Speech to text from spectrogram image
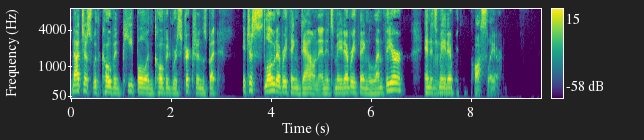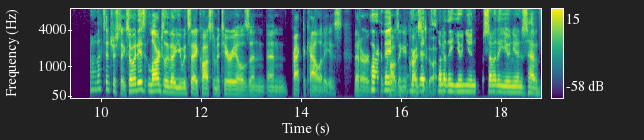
not just with COVID people and COVID restrictions, but it just slowed everything down and it's made everything lengthier and it's made Mhm. everything costlier. Oh, that's interesting. So it is largely, though, you would say cost of materials and and practicalities that are it, causing a crisis to it, go up. some Yeah. of the union, some of the unions have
